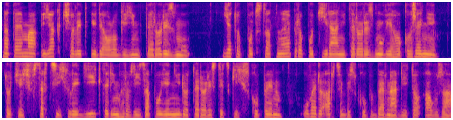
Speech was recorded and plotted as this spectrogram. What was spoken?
na téma, jak čelit ideologiím terorismu. Je to podstatné pro potírání terorismu v jeho kořeni, totiž v srdcích lidí, kterým hrozí zapojení do teroristických skupin, uvedl arcibiskup Bernardito Auza.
